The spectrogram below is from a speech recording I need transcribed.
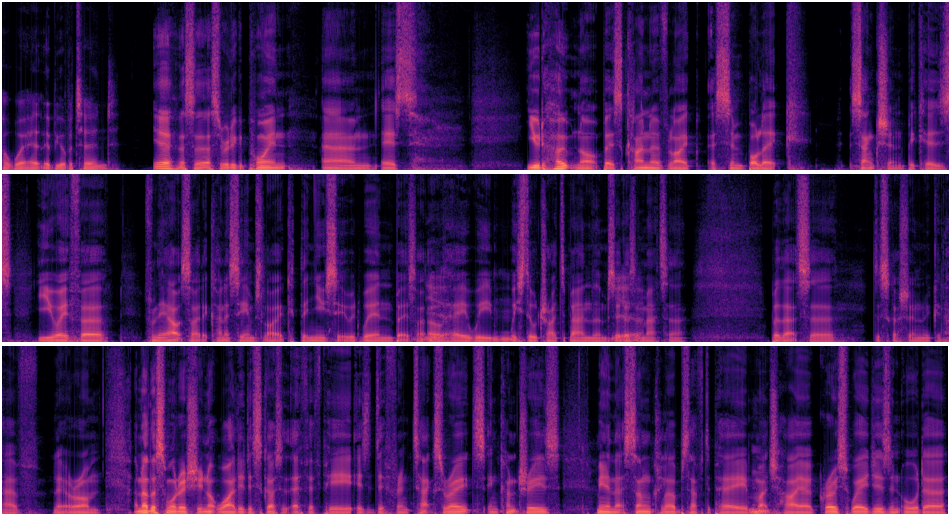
aware they'd be overturned? Yeah, that's a that's a really good point. Um, it's you'd hope not, but it's kind of like a symbolic sanction because UEFA, from the outside, it kind of seems like the new City would win, but it's like, oh hey, we Mhm. we still tried to ban them, so it doesn't matter. But that's a discussion we can have later on. Another small issue not widely discussed with FFP is different tax rates in countries, meaning that some clubs have to pay Mm. much higher gross wages in order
